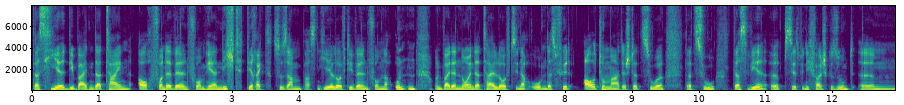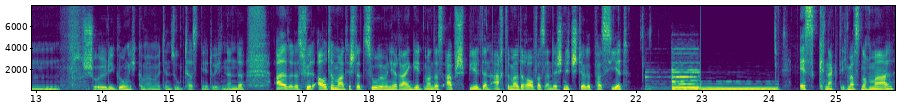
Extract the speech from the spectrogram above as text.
dass hier die beiden Dateien auch von der Wellenform her nicht direkt zusammenpassen. Hier läuft die Wellenform nach unten und bei der neuen Datei läuft sie nach oben. Das führt automatisch dazu, dazu dass wir, ups, jetzt bin ich falsch gezoomt, ähm, Entschuldigung, ich komme mal mit den Zoom-Tasten hier durcheinander. Also, das führt automatisch dazu, wenn man hier reingeht, man das abspielt, dann achte mal drauf, was an der Schnittstelle passiert. Es knackt. Ich mache es nochmal.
